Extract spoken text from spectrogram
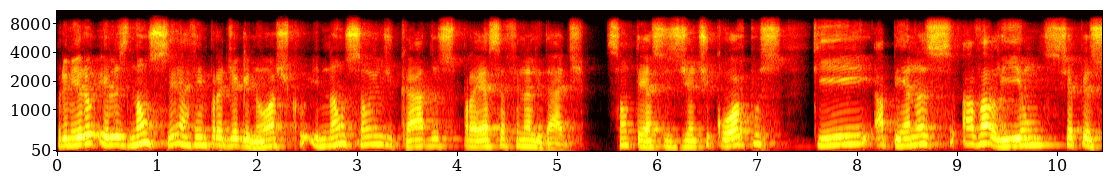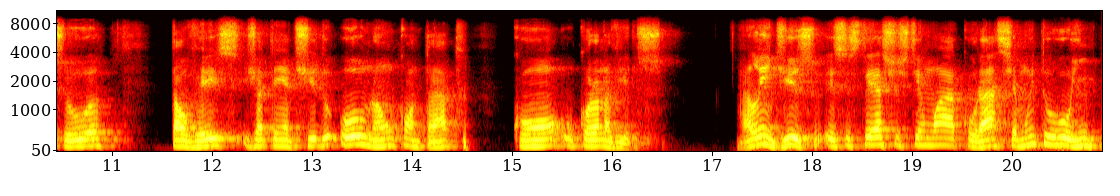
primeiro, eles não servem para diagnóstico e não são indicados para essa finalidade. São testes de anticorpos que apenas avaliam se a pessoa talvez já tenha tido ou não contato com o coronavírus. Além disso, esses testes têm uma acurácia muito ruim.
